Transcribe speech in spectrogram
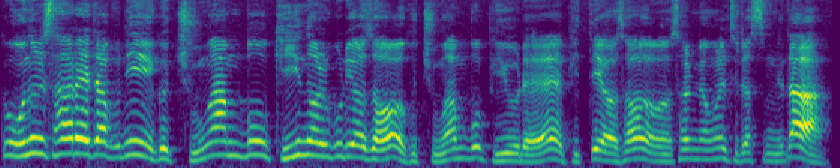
그 오늘 사례자분이 그 중안부 긴 얼굴이어서 그 중안부 비율에 빗대어서 설명을 드렸습니다.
